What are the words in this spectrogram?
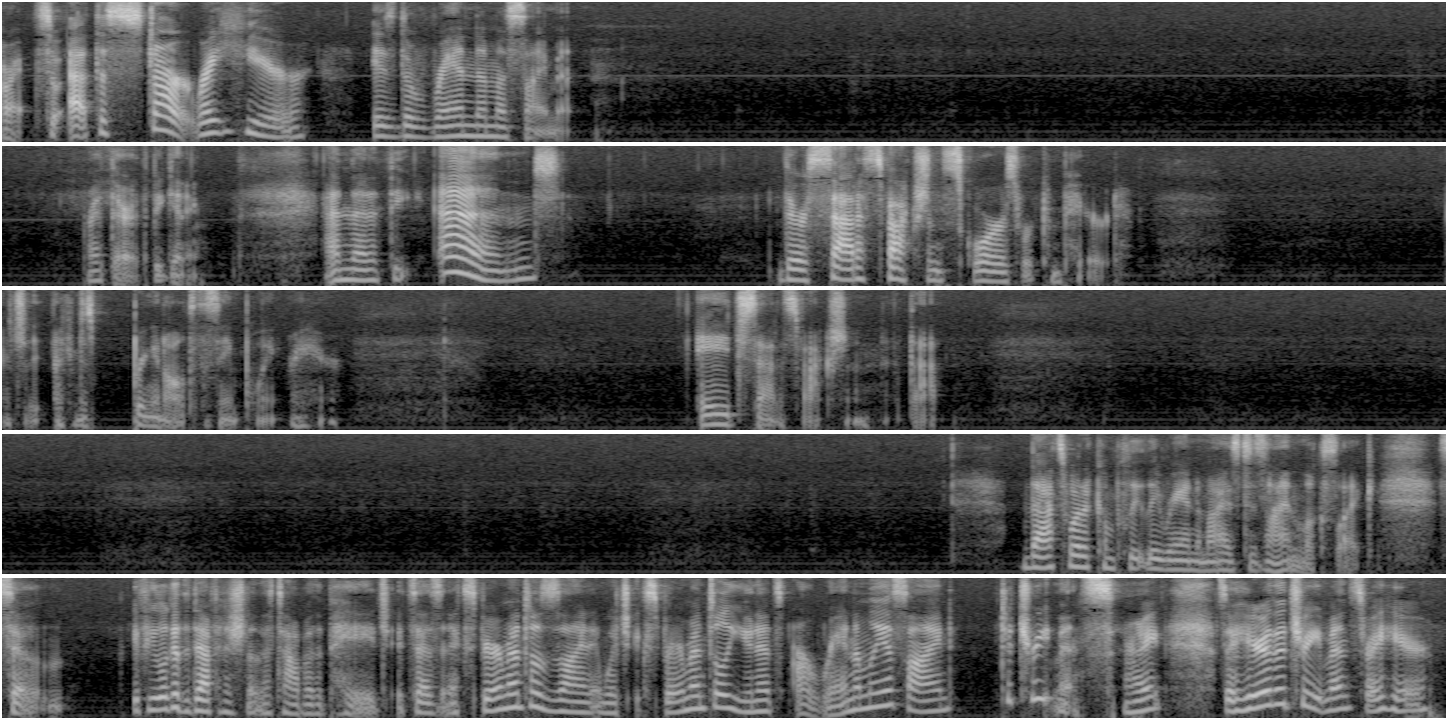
All right, so at the start, right here, is the random assignment. Right there at the beginning. And then at the end, their satisfaction scores were compared. Actually, I can just bring it all to the same point right here. Age satisfaction at that. That's what a completely randomized design looks like. So if you look at the definition at the top of the page, it says an experimental design in which experimental units are randomly assigned to treatments, right? So here are the treatments right here.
